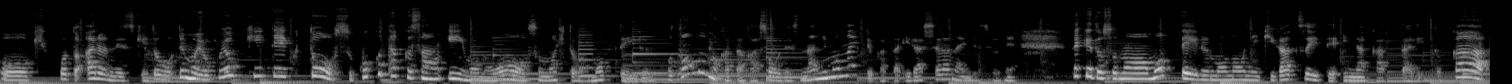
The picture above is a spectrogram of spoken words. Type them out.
聞くことあるんですけどでもよくよく聞いていくとすごくたくさんいいものをその人は持っている。ほとんどの方がそうです。何もないっていう方いらっしゃらないんですよね。だけどその持っているものに気がついていなかったりとか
